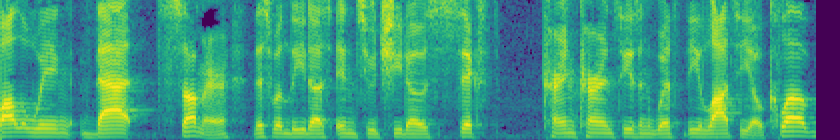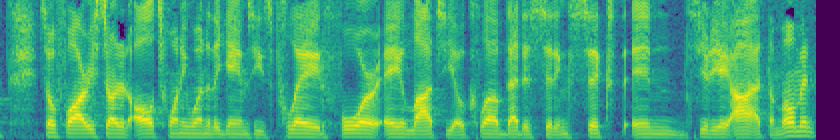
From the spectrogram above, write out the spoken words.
Following that summer, this would lead us into Ciro's sixth current current season with the Lazio club. So far, he started all 21 of the games he's played for a Lazio club that is sitting sixth in Serie A at the moment.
